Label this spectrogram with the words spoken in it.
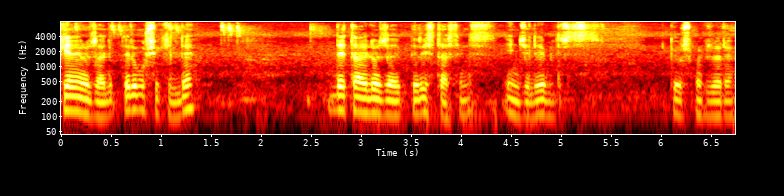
genel özellikleri bu şekilde. Detaylı özellikleri isterseniz inceleyebiliriz. Görüşmek üzere.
